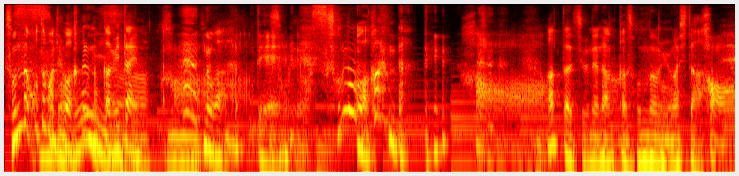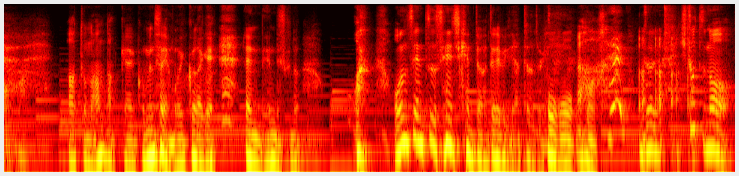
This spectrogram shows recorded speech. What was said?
そんなことまでわかるのかみたいなはのがあってそんなのわかるんだあ。ったんですよね。なんかそんなの見ました。はあ。となんだっけ？ごめんなさい。もう一個だけ。変変ですけど。お温泉通選手権っていうのをテレビでやってた時。ほうほう。あで一つの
